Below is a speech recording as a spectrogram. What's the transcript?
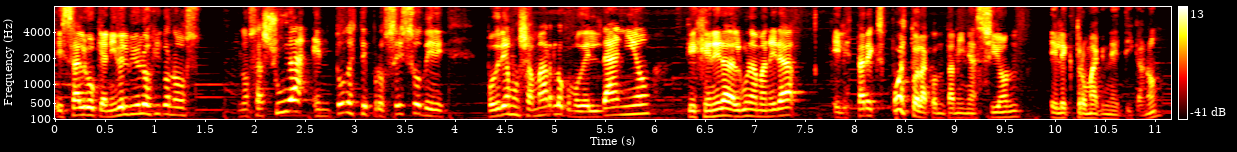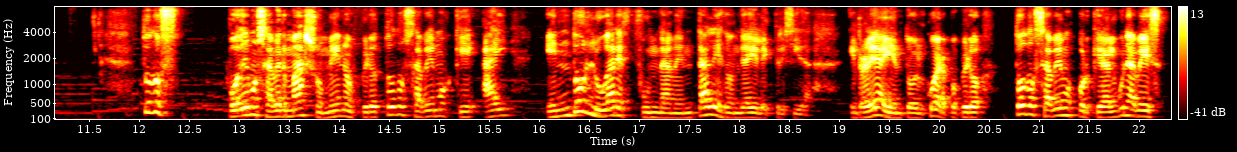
es algo que a nivel biológico nos, nos ayuda en todo este proceso de, podríamos llamarlo como del daño que genera de alguna manera el estar expuesto a la contaminación electromagnética, ¿no? Todos podemos saber más o menos, pero todos sabemos que hay en dos lugares fundamentales donde hay electricidad. En realidad hay en todo el cuerpo, pero todos sabemos porque alguna vez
